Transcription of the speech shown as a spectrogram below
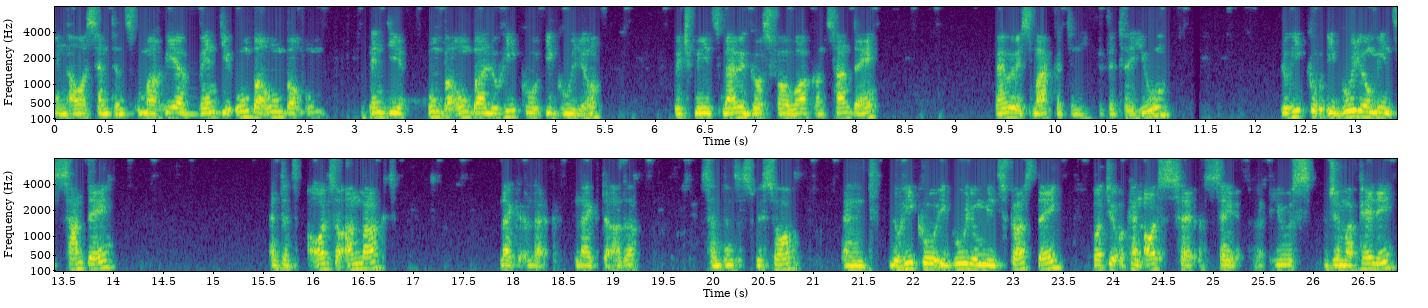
in our sentence, Maria vendi umba umba um, vendi umba umba luhiku igulio, which means Mary goes for a walk on Sunday. Mary is marked with a U. Luhiku igulio means Sunday, and it's also unmarked, like like, like the other sentences we saw. And Luhiku igulio means first day, but you can also say, say use Jemapeli,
